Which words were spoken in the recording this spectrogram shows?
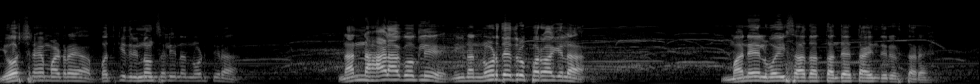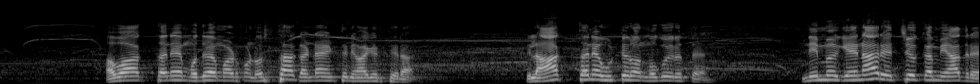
ಯೋಚನೆ ಮಾಡ್ರೆ ಬದುಕಿದ್ರೆ ಇನ್ನೊಂದ್ಸಲಿ ನಾನು ನೋಡ್ತೀರಾ? ನನ್ನ ಹಾಳಾಗೋಗ್ಲಿ, ನೀವು ನಾನು ನೋಡದೇ ಇದ್ರೂ ಪರವಾಗಿಲ್ಲ. ಮನೇಲಿ ವಯಸ್ಸಾದ ತಂದೆ ತಾಯಿಂದಿರು ಇರ್ತಾರೆ. ಅವಾಗ ತಾನೇ ಮದುವೆ ಮಾಡ್ಕೊಂಡು ಹೊಸ್ತಾ ಗಂಡ ಹೆಂಡ್ತಿ ನೀವು ಆಗಿರ್ತೀರಾ? ಇಲ್ಲ ಆಗ್ತಾನೆ ಹುಟ್ಟಿರೋ ಒಂದು ಮಗು ಇರುತ್ತೆ. ನಿಮಗೇನಾರು ಹೆಚ್ಚು ಕಮ್ಮಿ ಆದರೆ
